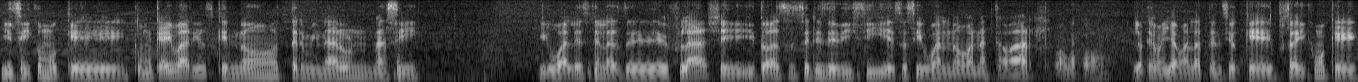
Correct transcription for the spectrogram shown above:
Y sí, como que, como que hay varios que no terminaron así. igual este, en las de Flash y, todas esas series de DC, esas igual no van a acabar. Van a acabar. Lo que me llama la atención que pues ahí como que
